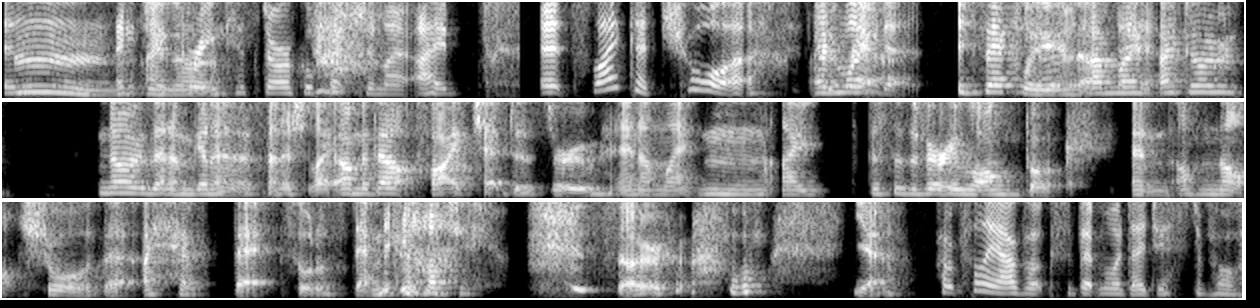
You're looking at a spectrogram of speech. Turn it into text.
in mm, ancient Greek historical fiction. I, I, it's like a chore to I'm read like, it. Exactly, and I'm like, I don't know that I'm gonna finish. Like I'm about five chapters through, and I'm like, mm, I this is a very long book, and I'm not sure that I have that sort of stamina. so, yeah. Hopefully, our book's a bit more digestible.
